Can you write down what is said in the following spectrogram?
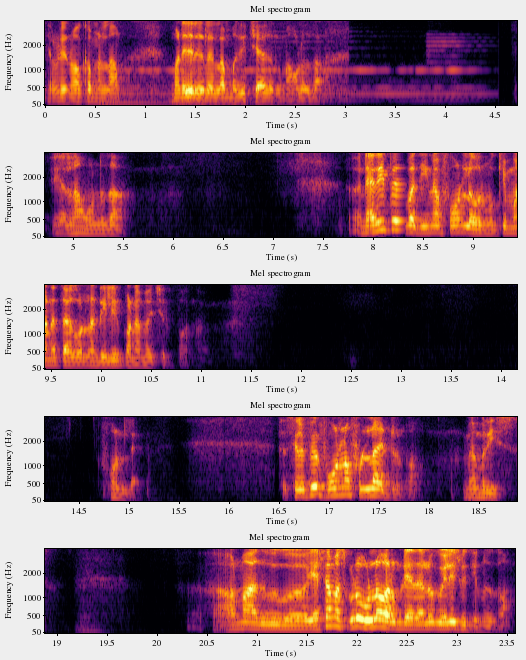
என்னுடைய நோக்கம் எல்லாம் மனிதர்கள் எல்லாம் மகிழ்ச்சியாக இருக்கணும் அவ்வளோதான் எல்லாம் ஒன்று தான் நிறைய பேர் பார்த்தீங்கன்னா ஃபோனில் ஒரு முக்கியமான தகவல்லாம் டெலீட் பண்ணாமல் வச்சுருப்பாங்க. ஃபோனில் சில பேர் ஃபோன்லாம் ஃபுல்லாகிட்டு இருக்கும் மெமரிஸ் ஆமாம் அது எஸ்எம்எஸ் கூட உள்ளே வர முடியாத அளவுக்கு வெளியே சுற்றின்னு இருக்கோம்.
